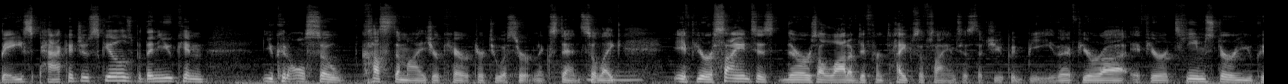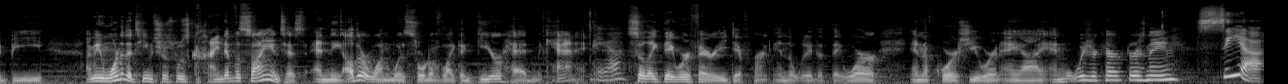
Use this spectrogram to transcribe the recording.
base package of skills, but then you can you can also customize your character to a certain extent. So like mm-hmm. if you're a scientist, there's a lot of different types of scientists that you could be. If you're a, if you're a teamster, you could be I mean, one of the teamsters was kind of a scientist, and the other one was sort of like a gearhead mechanic. Yeah. So like they were very different in the way that they were, and of course you were an AI. And what was your character's name? Sia,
